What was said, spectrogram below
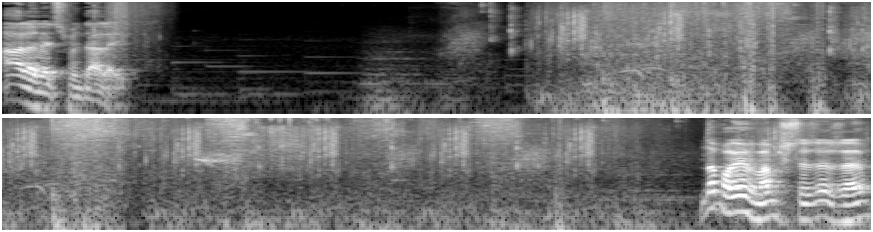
Ale lećmy dalej. No powiem wam szczerze, że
